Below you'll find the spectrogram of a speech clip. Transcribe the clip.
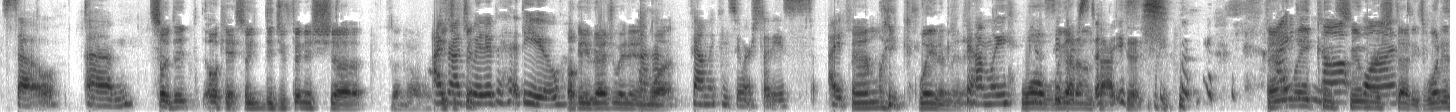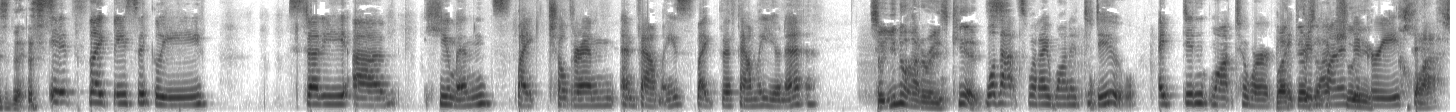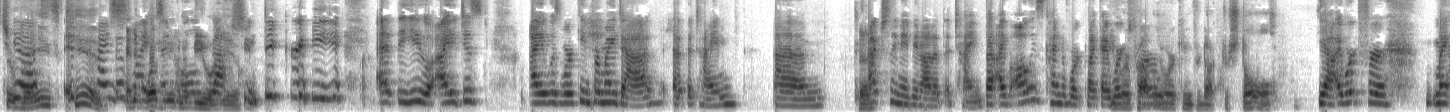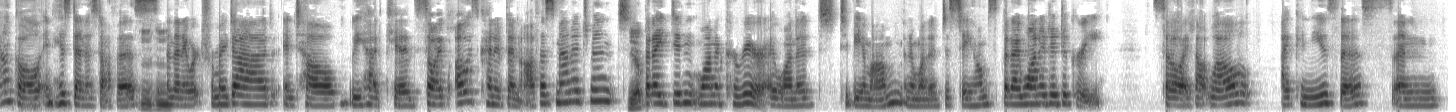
So um, So did okay? So did you finish? Uh, So no. I Did you fin- graduated at the U. okay, you graduated in uh-huh, what? Family consumer studies. I Family. Wait a minute. family. Whoa, we consumer got to unpack studies. this. Family consumer want- studies. What is this? It's like basically study of humans, like children and families, like the family unit. So you know how to raise kids. Well, that's what I wanted to do. I didn't want to work. like I there's didn't want a actually degree. a class to yes, raise it's kids. kind of And it wasn't an gonna BYU. old-fashioned degree at the U. I just, I was working for my dad at the time. Um, Okay. Actually, maybe not at the time, but I've always kind of worked like I worked. you were probably for. working for Dr. Stoll. Yeah, I worked for my uncle in his dentist office, Mhm. and then I worked for my dad until we had kids. So I've always kind of done office management, Yep. but I didn't want a career. I wanted to be a mom and I wanted to stay home, but I wanted a degree. So I thought, well, I can use this and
